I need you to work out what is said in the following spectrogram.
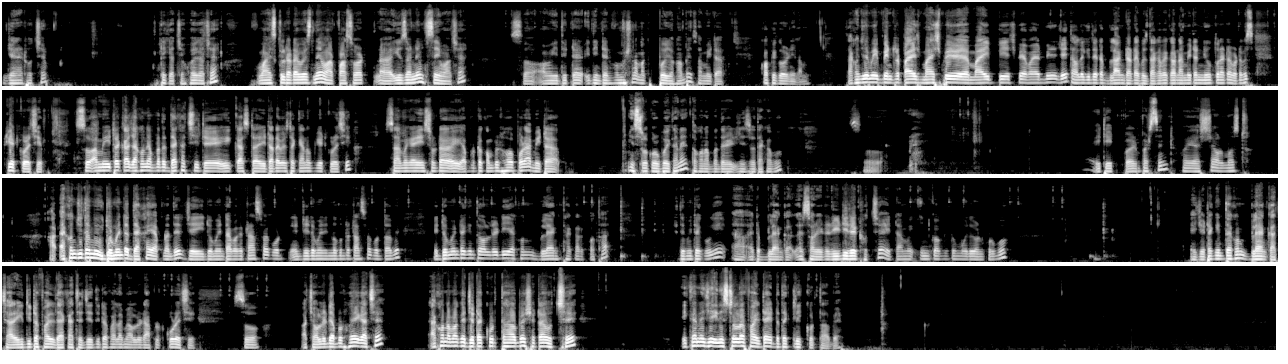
জেনারেট হচ্ছে। ঠিক আছে, হয়ে গেছে। মাই স্কুল ডাটাবেস নেম আর পাসওয়ার্ড ইউজার নেম সেম আছে। সো আমি এই দুইটা, এই তিনটা ইনফরমেশন আমাকে প্রয়োজন হবে সো আমি এটা কপি করে নিলাম। এখন যদি আমি পেন্টার পাই my SP my PHP my অ্যাডমিনে যাই, তাহলে কিন্তু এটা ব্ল্যাঙ্ক ডাটাবেস দেখাবে, কারণ আমি এটা নতুন একটা ডাটাবেস ক্রিয়েট করেছি। সো আমি এটার কাজ এখনই আপনাদের দেখাচ্ছি যে এই কাজটা, এই ডাটাবেসটা কেন ক্রিয়েট করেছি। সো আমি ইনস্টলটা আপলোডটা কমপ্লিট হওয়ার পরে আমি এটা ইনস্টল করব এখানে, তখন আপনাদের এই জিনিসটা দেখাবো। So eighty eight point percent হয়ে আসছে অলমোস্ট আর এখন যদি আমি ওই ডোমেনটা দেখাই আপনাদের, যে এই ডোমেনটা আমাকে ট্রান্সফার করতে যে ডোমেন নতুনটা ট্রান্সফার করতে হবে, এই ডোমেনটা কিন্তু অলরেডি এখন ব্ল্যাঙ্ক থাকার কথা। যদি আমি এটা করি এটা ব্ল্যাঙ্ক সরি এটা রিডিরেক্ট হচ্ছে, এটা আমি ইনকগনিটো মূল্যায়ন করব। এই যেটা কিন্তু এখন ব্ল্যাঙ্ক আছে, আর এই দুইটা ফাইল দেখাচ্ছে, যে দুইটা ফাইল আমি অলরেডি আপলোড করেছি। সো আচ্ছা অলরেডি আপলোড হয়ে গেছে। এখন আমাকে যেটা করতে হবে সেটা হচ্ছে, এখানে যে ইনস্টলার ফাইলটা এটাতে ক্লিক করতে হবে।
